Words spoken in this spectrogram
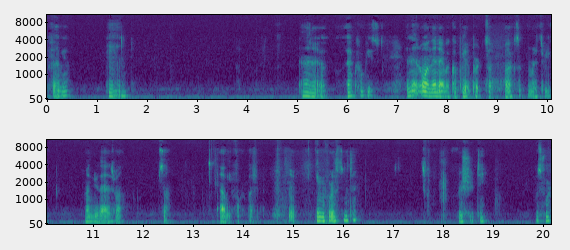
The Fabia and and then I have axle piece. And then oh and then I have a cupcake parts box number three. I'm gonna do that as well. So I'll be four but uh, give me four listings done for sure T. Was four?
